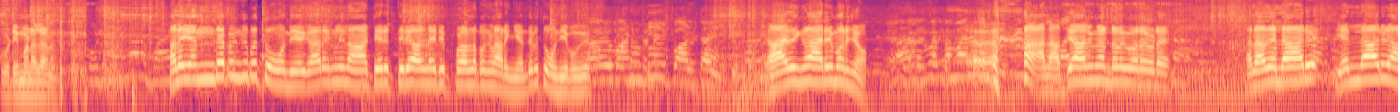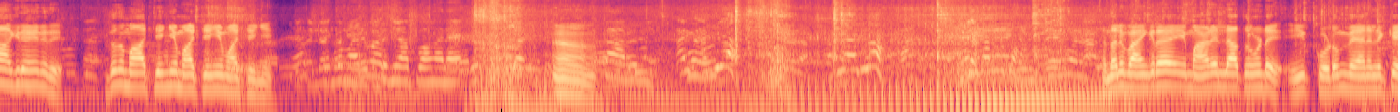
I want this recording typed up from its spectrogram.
കൂട്ടിമണലാണ്. അല്ല എന്താ പെങ്ക് ഇപ്പൊ തോന്നിയത് കാരണം നാട്ടുകാർ ഇത്തിരി ആളിനായിട്ട് ഇപ്പോഴാണ് ഇപ്പൊ നിങ്ങൾ ഇറങ്ങിയത് എന്താ ഇപ്പൊ തോന്നിയ ആര് നിങ്ങൾ ആരെയും പറഞ്ഞോ? അല്ല അത് ഞാനും കണ്ടാണ് കുറെ ഇവിടെ. അല്ലാതെ എല്ലാരും എല്ലാരും ആഗ്രഹിക്കുന്നത് ആഗ്രഹം ഇത്. ഇതൊന്ന് പറഞ്ഞു അപ്പൊ അങ്ങനെ ആ. എന്നാലും ഭയങ്കര ഈ മഴ ഇല്ലാത്തതുകൊണ്ട് ഈ കൊടും വേനലൊക്കെ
